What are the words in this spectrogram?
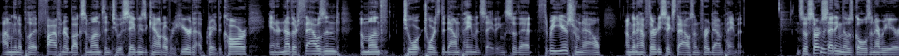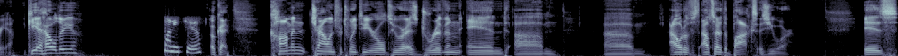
I'm going to put 500 bucks a month into a savings account over here to upgrade the car, and another thousand a month to, towards the down payment savings. So that three years from now, I'm going to have 36,000 for a down payment. And so start setting those goals in every area. Kia, how old are you? 22. Okay. Common challenge for 22 year olds who are as driven and um, um, out of outside of the box as you are is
